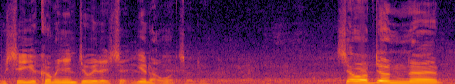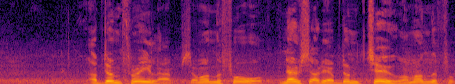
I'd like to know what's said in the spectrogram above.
we see you coming into it. I said, you know what I do. So I've done uh, I've done three laps. I'm on the fourth. No, sorry, I've done two. I'm on the f-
